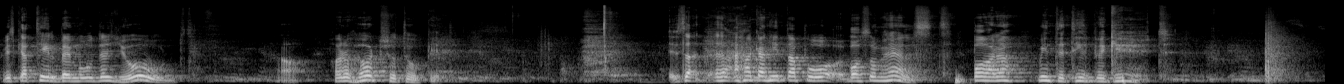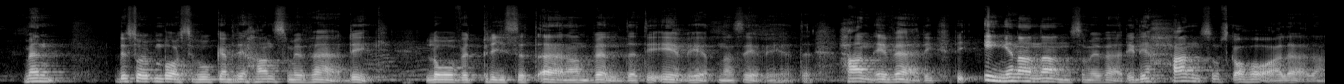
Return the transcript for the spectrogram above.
vi ska tillbe Moder Jord. Ja. Har du hört så tokigt? Så eh, han kan hitta på vad som helst, bara vi inte tillber Gud. Men det står i Uppenbarelseboken att det är han som är värdig. Lovet, priset, äran, väldet i evigheternas evigheter. Han är värdig. Det är ingen annan som är värdig. Det är han som ska ha all äran.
